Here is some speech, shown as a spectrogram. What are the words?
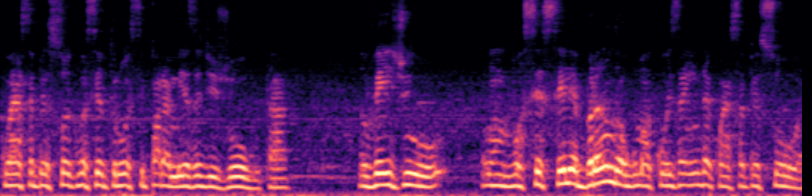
com essa pessoa que você trouxe para a mesa de jogo, tá? Eu vejo um, você celebrando alguma coisa ainda com essa pessoa.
